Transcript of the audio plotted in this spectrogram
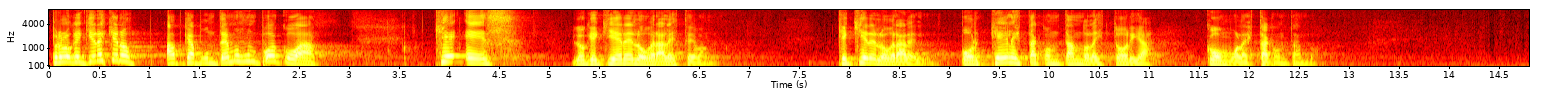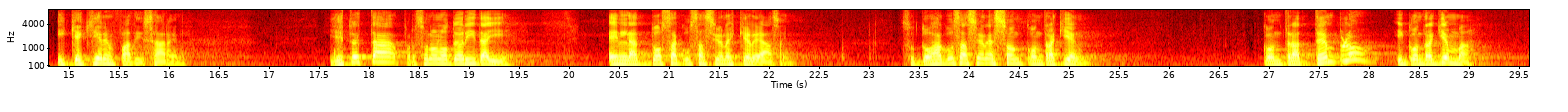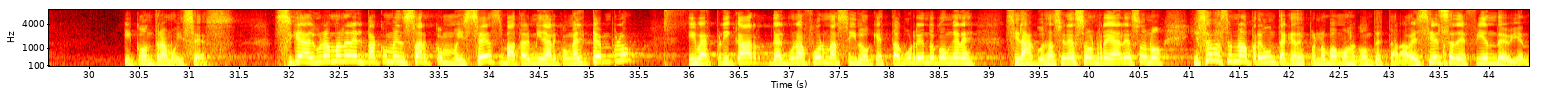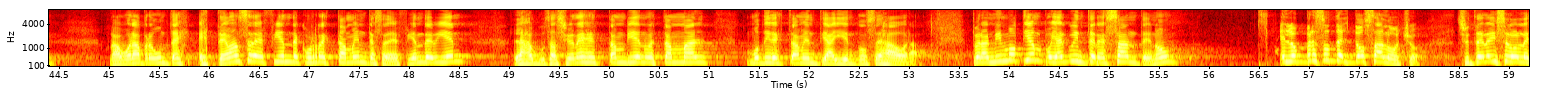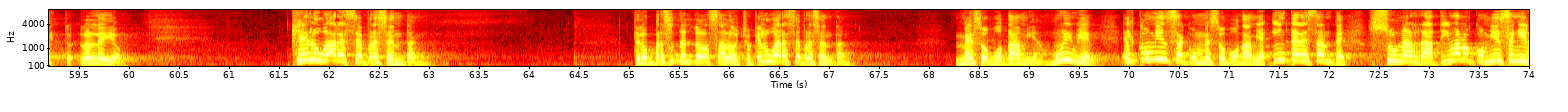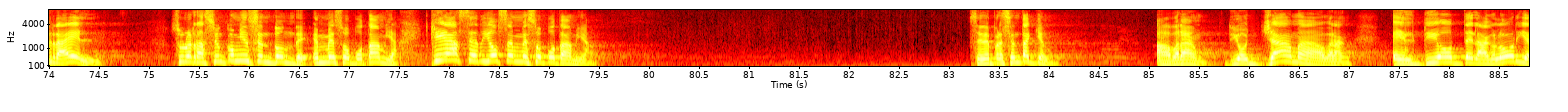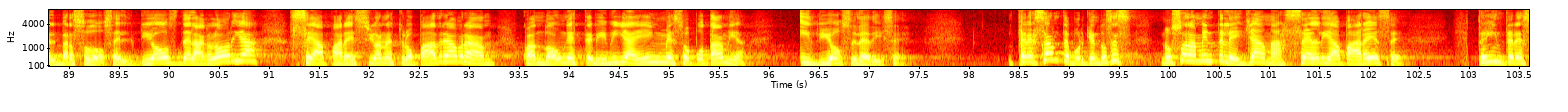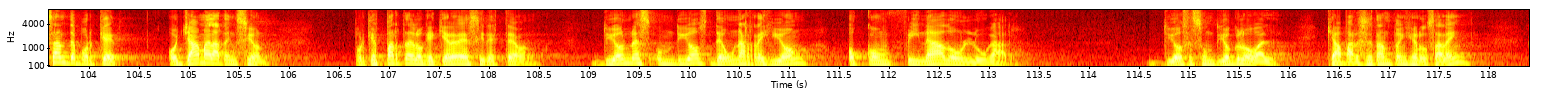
Pero lo que quiero es que, nos, que apuntemos un poco a qué es lo que quiere lograr Esteban. ¿Qué quiere lograr él? ¿Por qué él está contando la historia como la está contando? ¿Y qué quiere enfatizar él? Y esto está, por eso lo noté ahorita allí, en las dos acusaciones que le hacen. Sus dos acusaciones son contra quién? Contra el templo y contra quién más? Y contra Moisés. Así que de alguna manera él va a comenzar con Moisés, va a terminar con el templo y va a explicar de alguna forma si lo que está ocurriendo con él es, si las acusaciones son reales o no. Y esa va a ser una pregunta que después nos vamos a contestar, a ver si él se defiende bien. Una buena pregunta es, ¿Esteban se defiende correctamente? ¿Se defiende bien? ¿Las acusaciones están bien o están mal? Vamos directamente ahí entonces ahora. Pero al mismo tiempo hay algo interesante, ¿no? En los versos del 2 al 8, si usted le dice lo, leyó, ¿qué lugares se presentan? De los versos del 2 al 8, ¿qué lugares se presentan? Mesopotamia. Muy bien. Él comienza con Mesopotamia. Interesante, su narrativa no comienza en Israel. Su narración comienza en dónde? En Mesopotamia. ¿Qué hace Dios en Mesopotamia? ¿Se le presenta a quién? Abraham. Dios llama a Abraham. El Dios de la gloria, el verso 2, el Dios de la gloria se apareció a nuestro padre Abraham cuando aún éste vivía en Mesopotamia. Y Dios le dice, interesante porque entonces no solamente le llama, se le aparece. Esto es interesante, ¿por qué? o llama la atención, porque es parte de lo que quiere decir Esteban. Dios no es un Dios de una región o confinado a un lugar. Dios es un Dios global que aparece tanto en Jerusalén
